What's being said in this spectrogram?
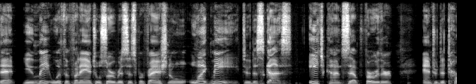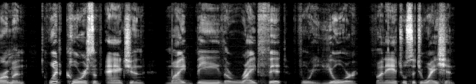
that you meet with a financial services professional like me to discuss each concept further and to determine what course of action might be the right fit for your financial situation.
